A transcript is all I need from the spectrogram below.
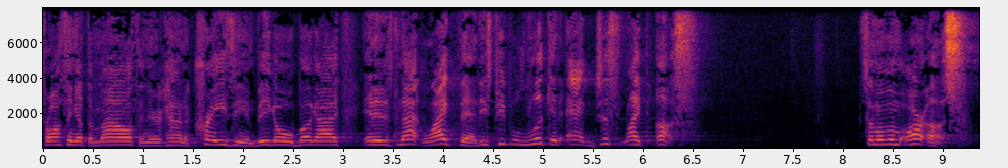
frothing at the mouth, and they're kind of crazy and big old bug eyed. And it is not like that. These people look and act just like us. Some of them are us.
